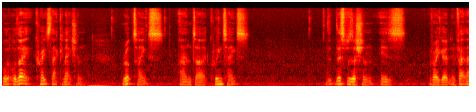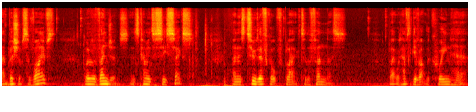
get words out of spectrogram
although it creates that connection, rook takes and uh, queen takes th this position is very good. In fact, that bishop survives with a vengeance. It's coming to c6, and it's too difficult for black to defend this. Black would have to give up the queen here.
